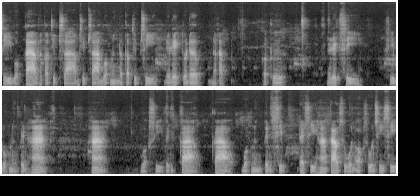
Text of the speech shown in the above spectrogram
สี่บวกเก้าเท่ากับสิบสามสิบสามบวกหนึ่งเท่ากับสิบสี่ได้เลขตัวเดิมนะครับ ก็คือ เลขสี่สี่บวกหนึ่งเป็นห้าห้าบวกสี่เป็นเก้าเก้าบวกหนึ่งเป็นสิบได้สี่ห้าเก้าศูนย์ออกศูนย์สี่สี่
